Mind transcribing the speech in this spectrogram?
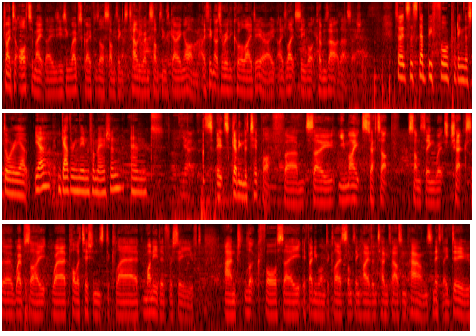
trying to automate those using web scrapers or something to tell you when something's going on. I think that's a really cool idea. I, I'd like to see what comes out of that session. So it's the step before putting the story out, yeah, gathering the information and yeah, it's, it's getting the tip off. Um, so you might set up something which checks a website where politicians declare money they've received and look for, say, if anyone declares something higher than £10,000, and if they do,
